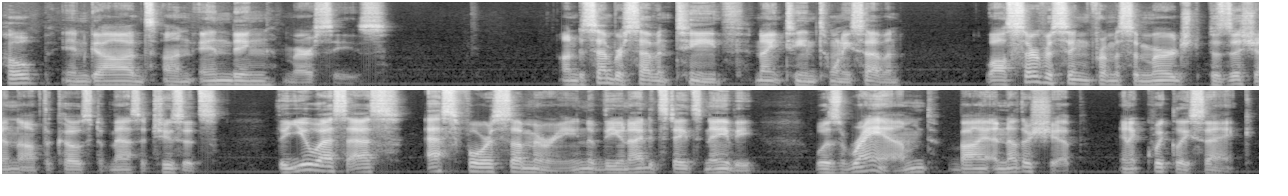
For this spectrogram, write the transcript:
Hope in God's unending mercies. On December 17, 1927, while surfacing from a submerged position off the coast of Massachusetts, the USS S 4 submarine of the United States Navy was rammed by another ship and it quickly sank.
